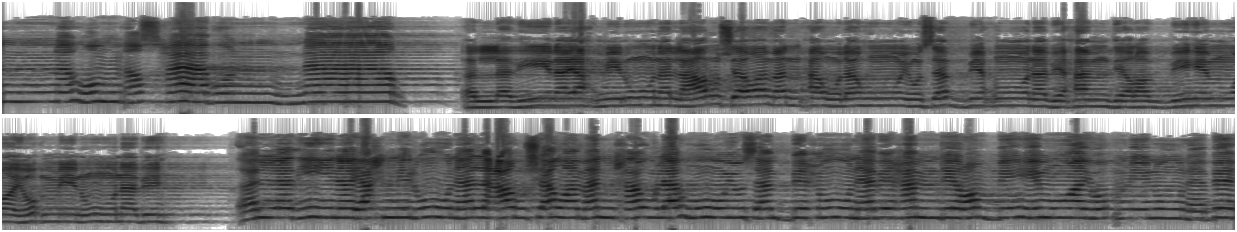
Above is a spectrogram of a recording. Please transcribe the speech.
أنهم أصحاب النار. الذين يحملون العرش ومن حوله يسبحون بحمد ربهم ويؤمنون به. الذين يحملون العرش ومن حوله يسبحون بحمد ربهم ويؤمنون به.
